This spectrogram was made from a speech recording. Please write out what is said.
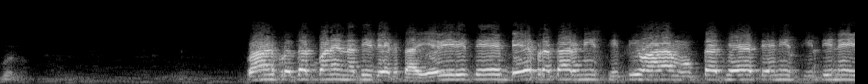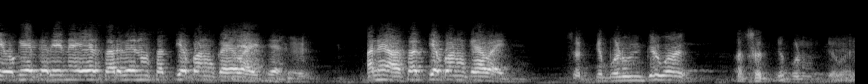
બોલો પણ પૃથકપણે નથી દેખતા. એવી રીતે બે પ્રકારની સ્થિતિ વાળા મુક્ત છે તેની સ્થિતિને યોગ્ય કરીને એ સર્વેનું સત્યપણું કહેવાય છે. છે. અને અસત્યપણું કહેવાય છે. સત્યપણું કહેવાય અસત્યપણું કહેવાય.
